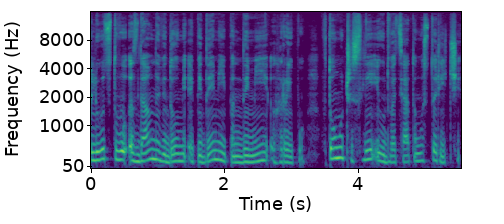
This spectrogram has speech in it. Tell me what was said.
Людству здавна відомі епідемії пандемії грипу, в тому числі і у ХХ сторіччі.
